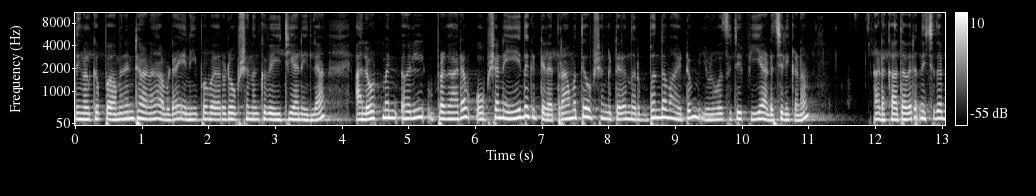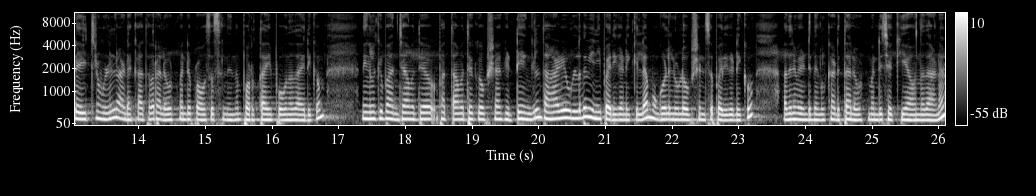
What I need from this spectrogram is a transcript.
നിങ്ങൾക്ക് പെർമനന്റ് ആണ്. അവിടെ ഇനിയിപ്പോൾ വേറൊരു ഓപ്ഷൻ നിങ്ങൾക്ക് വെയിറ്റ് ചെയ്യാനില്ല. അലോട്ട്മെന്റിൽ പ്രകാരം ഓപ്ഷൻ ഏത് കിട്ടിയാലും എത്രാമത്തെ ഓപ്ഷൻ കിട്ടിയാലും നിർബന്ധമായിട്ടും യൂണിവേഴ്സിറ്റി ഫീ അടച്ചിരിക്കണം. അടക്കാത്തവർ നിശ്ചിത ഡേറ്റിനുള്ളിൽ അടക്കാത്തവർ അലോട്ട്മെന്റ് പ്രോസസ്സിൽ നിന്നും പുറത്തായി പോകുന്നതായിരിക്കും. നിങ്ങൾക്കിപ്പോൾ അഞ്ചാമത്തെയോ പത്താമത്തെയോ ഓപ്ഷൻ കിട്ടിയെങ്കിൽ താഴെയുള്ളത് ഇനി പരിഗണിക്കില്ല. മുകളിലുള്ള ഓപ്ഷൻസ് പരിഗണിക്കും. അതിനുവേണ്ടി നിങ്ങൾക്ക് അടുത്ത അലോട്ട്മെന്റ് ചെക്ക് ചെയ്യാവുന്നതാണ്.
